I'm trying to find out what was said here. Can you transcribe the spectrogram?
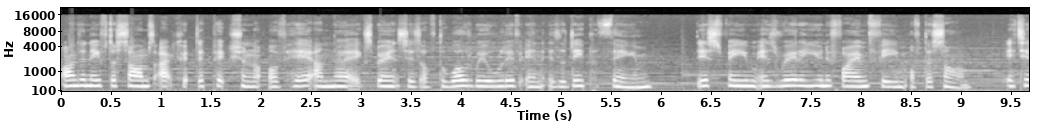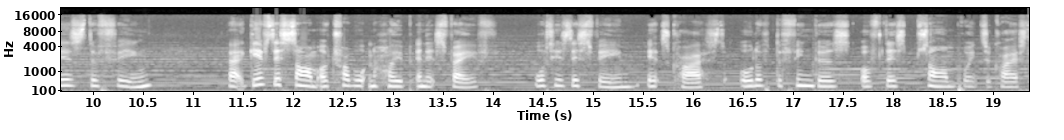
Underneath the Psalm's accurate depiction of here and there experiences of the world we all live in is a deeper theme. This theme is really unifying theme of the Psalm. It is the thing that gives this Psalm of trouble and hope in its faith. What is this theme? It's Christ. All of the fingers of this psalm point to Christ.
